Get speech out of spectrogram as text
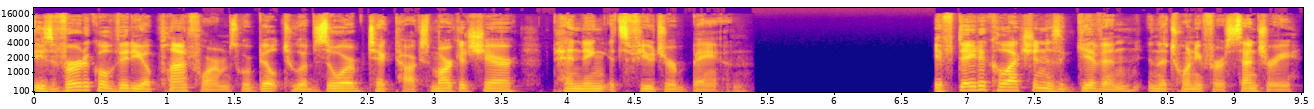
These vertical video platforms were built to absorb TikTok's market share pending its future ban. If data collection is a given in the 21st century,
